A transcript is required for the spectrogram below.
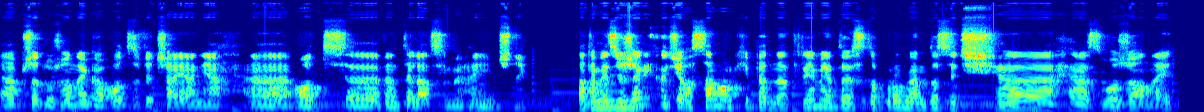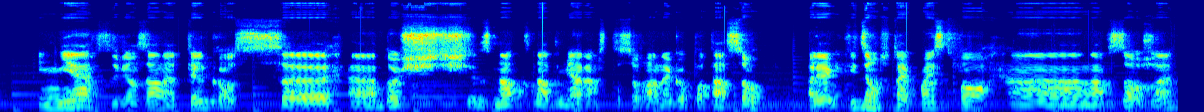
e, przedłużonego odzwyczajania e, od wentylacji mechanicznej. Natomiast jeżeli chodzi o samą hipernatriemię, to jest to problem dosyć złożony i nie związany tylko z dość z nad, nadmiarem stosowanego potasu, ale jak widzą tutaj Państwo na wzorze,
